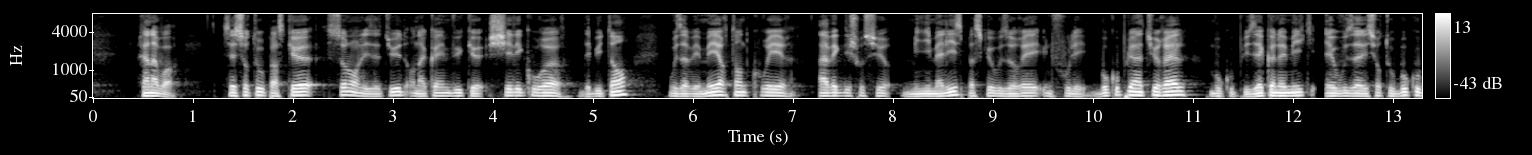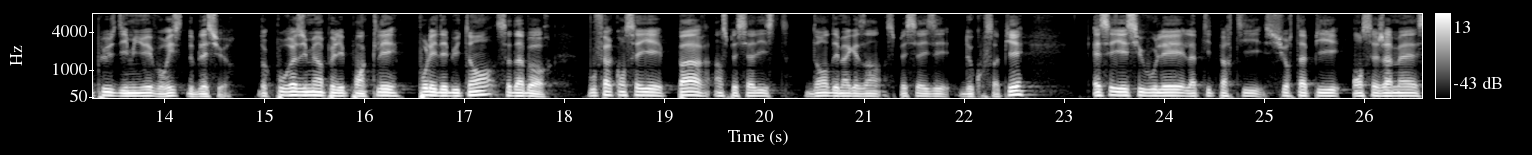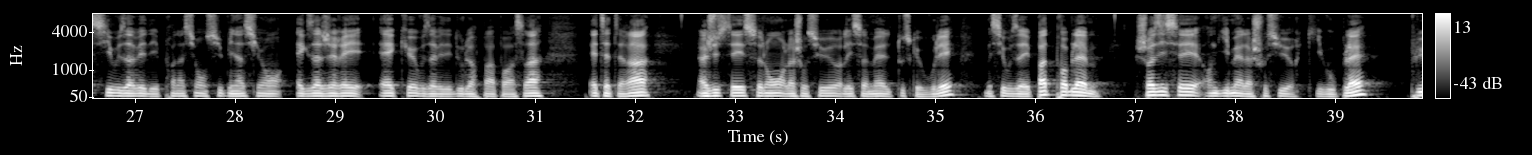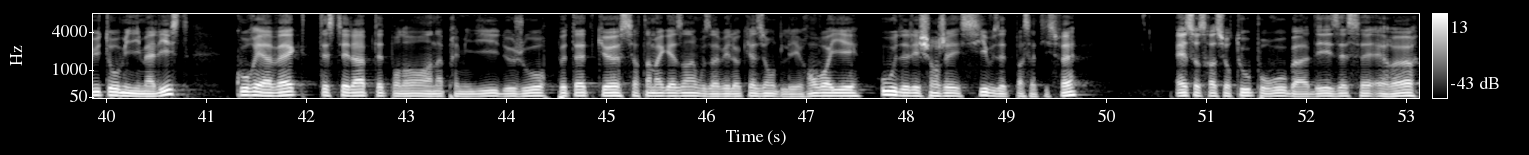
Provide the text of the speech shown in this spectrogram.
Rien à voir. C'est surtout parce que, selon les études, on a quand même vu que chez les coureurs débutants, vous avez meilleur temps de courir avec des chaussures minimalistes parce que vous aurez une foulée beaucoup plus naturelle, beaucoup plus économique et vous allez surtout beaucoup plus diminuer vos risques de blessures. Donc pour résumer un peu les points clés pour les débutants, c'est d'abord vous faire conseiller par un spécialiste dans des magasins spécialisés de course à pied. Essayez si vous voulez la petite partie sur tapis. On ne sait jamais si vous avez des pronations, supinations exagérées et que vous avez des douleurs par rapport à ça, etc. Ajustez selon la chaussure, les semelles, tout ce que vous voulez. Mais si vous n'avez pas de problème, choisissez guillemets la chaussure qui vous plaît, plutôt minimaliste courez avec, testez-la peut-être pendant un après-midi, deux jours. Peut-être que certains magasins, vous avez l'occasion de les renvoyer ou de les changer si vous n'êtes pas satisfait. Et ce sera surtout pour vous bah, des essais-erreurs.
